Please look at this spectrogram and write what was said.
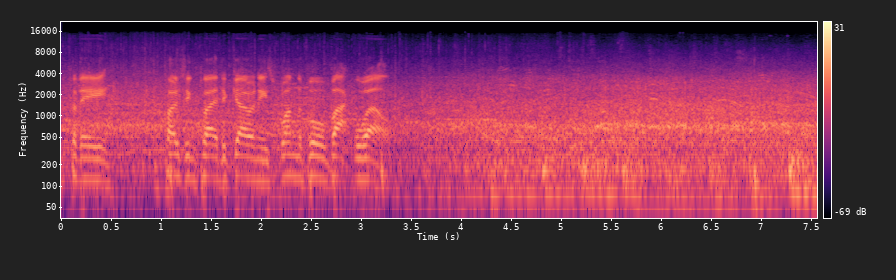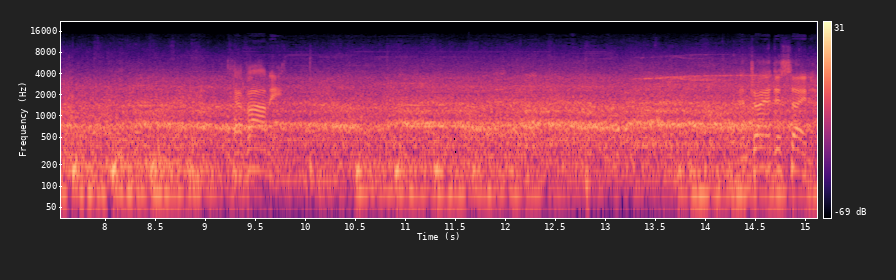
For the opposing player to go, and he's won the ball back well. Cavani. Andrea Dossena.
